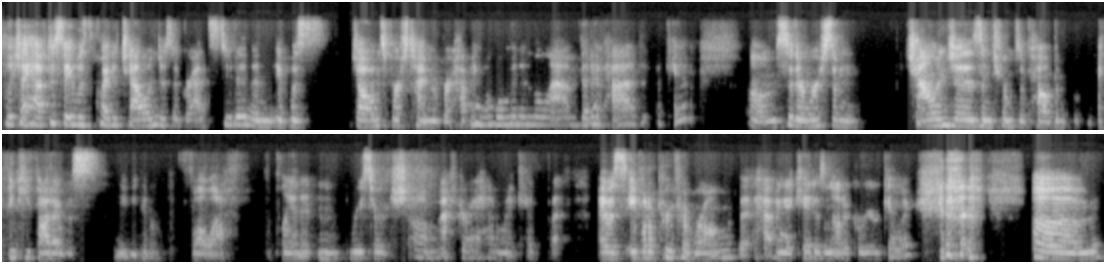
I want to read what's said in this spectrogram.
which I have to say was quite a challenge as a grad student, and it was John's first time ever having a woman in the lab that had had a kid. Um, so there were some challenges in terms of how the I think he thought I was maybe going to fall off the planet in research um, after I had my kid, but I was able to prove him wrong that having a kid is not a career killer. um,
